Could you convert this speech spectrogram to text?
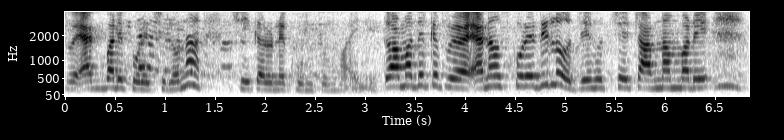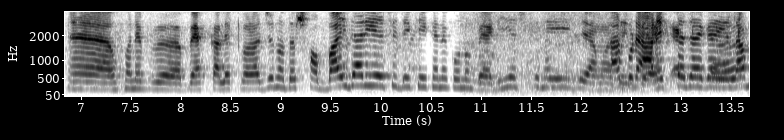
তো একবারে পড়েছিল না সেই কারণে ঘুম টুম হয়নি। তো আমাদেরকে অ্যানাউন্স করে দিল যে হচ্ছে চার নম্বরে ওখানে ব্যাগ কালেক্ট করার জন্য। তো সবাই দাঁড়িয়ে আছে দেখি এখানে কোনো ব্যাগই আসছে না। এই যে তারপরে আরেকটা জায়গায় এলাম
